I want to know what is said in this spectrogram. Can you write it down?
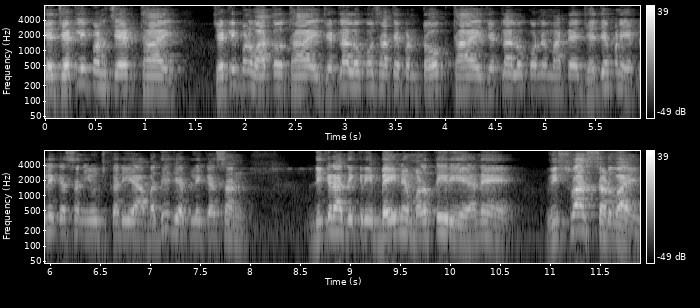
કે જેટલી પણ ચેટ થાય જેટલી પણ વાતો થાય, જેટલા લોકો સાથે પણ ટોક થાય, જેટલા લોકોને માટે જે જે પણ એપ્લિકેશન યુઝ કરીએ, આ બધી જ એપ્લિકેશન દીકરા દીકરી બેયને મળતી રહે અને વિશ્વાસ જળવાય,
